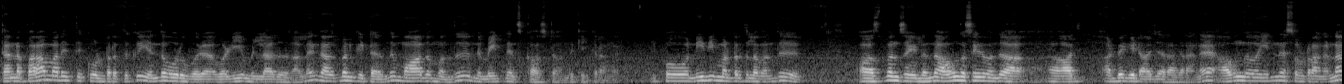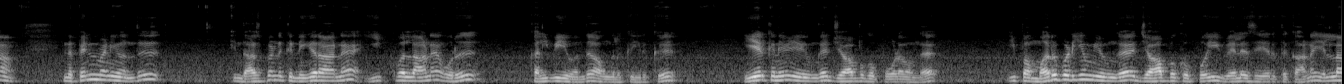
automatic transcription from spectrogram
தன்னை பராமரித்து கொள்றதுக்கு எந்த ஒரு வ- வழியும் இல்லாததுனால இந்த ஹஸ்பண்ட் கிட்ட இருந்து மாதம் வந்து இந்த மெயின்டெனன்ஸ் காஸ்ட்டை வந்து கேட்குறாங்க இப்போது நீதிமன்றத்தில் வந்து ஹஸ்பண்ட் சைட்லேருந்து அவங்க சைடு வந்து அட்வொகேட் ஆஜராகிறாங்க. அவங்க என்ன சொல்கிறாங்கன்னா இந்த பெண்மணி வந்து இந்த ஹஸ்பண்டுக்கு நிகரான ஈக்குவலான ஒரு கல்வி வந்து அவங்களுக்கு இருக்குது ஏற்கனவே இவங்க ஜாபுக்கு போனவங்க. இப்போ மறுபடியும் இவங்க ஜாபுக்கு போய் வேலை செய்கிறதுக்கான எல்லா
